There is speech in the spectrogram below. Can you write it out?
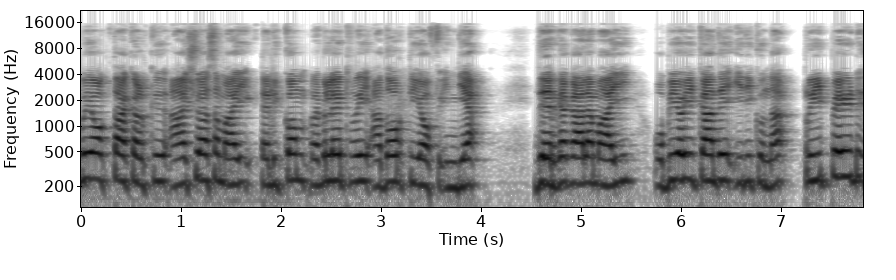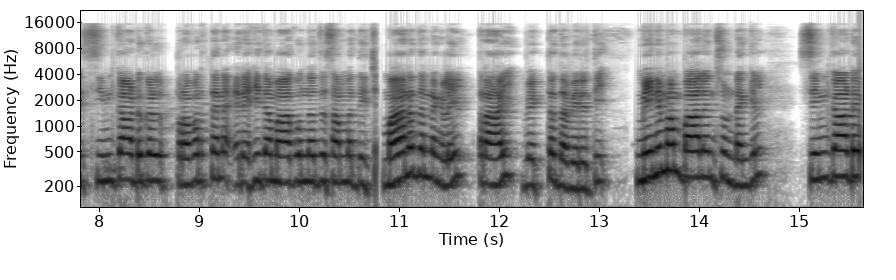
ഉപയോക്താക്കൾക്ക് ആശ്വാസമായി telecom regulatory authority of India. ദീർഘകാലമായി ഉപയോഗിക്കാതെ ഇരിക്കുന്ന പ്രീപെയ്ഡ് സിം കാർഡുകൾ പ്രവർത്തനരഹിതമാകുന്നത് സംബന്ധിച്ച് മാനദണ്ഡങ്ങളിൽ ട്രായ് വ്യക്തത വരുത്തി. മിനിമം ബാലൻസ് ഉണ്ടെങ്കിൽ സിം കാർഡ്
